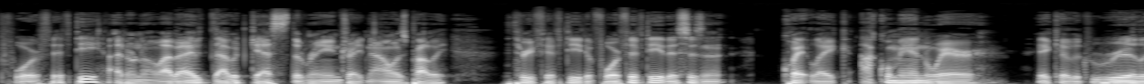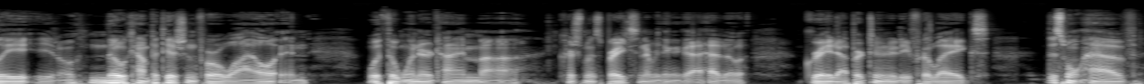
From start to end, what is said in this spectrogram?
450? I don't know. I, I I would guess the range right now is probably 350 to 450. This isn't quite like Aquaman where it could really, you know, no competition for a while. And with the wintertime, uh, Christmas breaks and everything like that, had a great opportunity for legs. This won't have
